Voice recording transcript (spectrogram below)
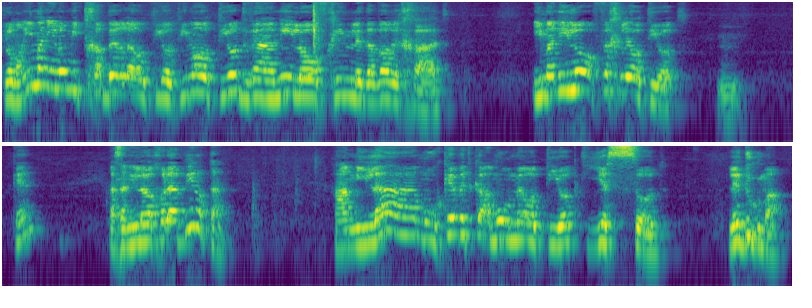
כלומר, אם אני לא מתחבר לאותיות, אם האותיות ואני לא הופכים לדבר אחד, אם אני לא הופך לאותיות, כן? אז אני לא יכול להבין אותן. המילה מורכבת כאמור מאותיות יסוד. לדוגמה,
